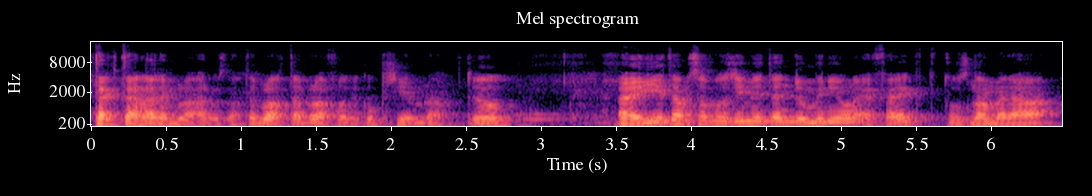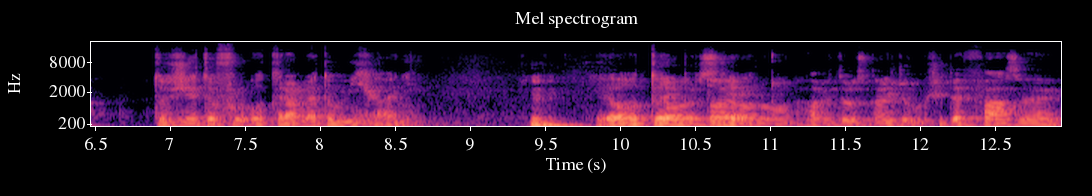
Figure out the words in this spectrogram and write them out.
tak tahle nebyla hrozná, ta byla, ta byla fakt jako příjemná. Jo. A je tam samozřejmě ten Dominion efekt, to znamená, to, že je to furt otravné to míchání. Jo, to, to je prostě... To jo, no. Hlavně to dostaneš do určité fáze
